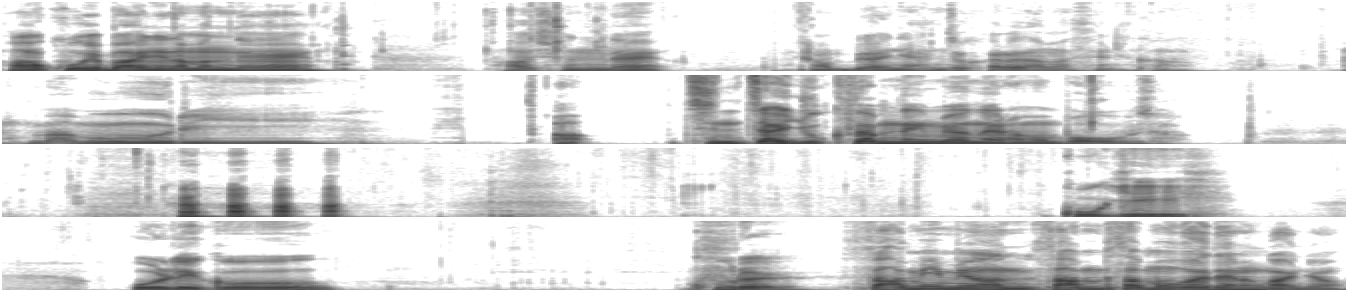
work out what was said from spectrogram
아 고기 많이 남았네 아쉬운데 어, 면이 한 젓가락 남았으니까 마무리. 아 진짜 육삼냉면을 한번 먹어보자. 고기 올리고 그래 쌈이면 쌈 싸 먹어야 되는 거 아니야?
